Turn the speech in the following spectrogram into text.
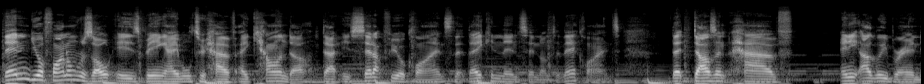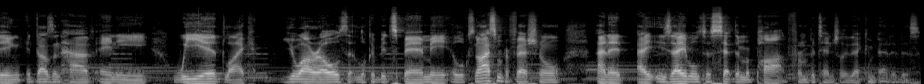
Then your final result is being able to have a calendar that is set up for your clients that they can then send on to their clients that doesn't have any ugly branding. It doesn't have any weird like URLs that look a bit spammy. It looks nice and professional and it uh, is able to set them apart from potentially their competitors.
